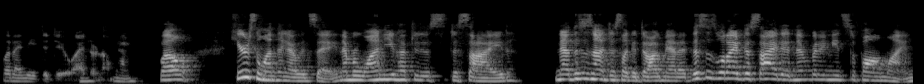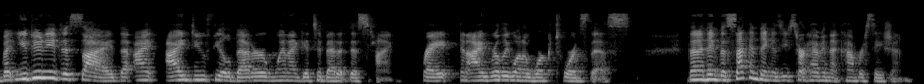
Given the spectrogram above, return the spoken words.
what I need to do. I don't know. Yeah. Well, here's the one thing I would say. Number one, you have to just decide. Now, this is not just like a dogmatic, this is what I've decided and everybody needs to fall in line, but you do need to decide that I, I do feel better when I get to bed at this time, right? And I really want to work towards this. Then I think the second thing is you start having that conversation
